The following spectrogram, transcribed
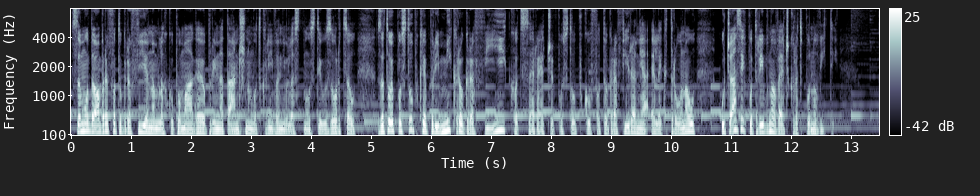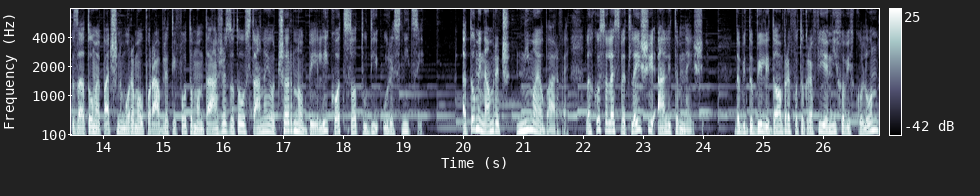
Samo dobre fotografije nam lahko pomagajo pri natančnem odkrivanju lastnosti vzorcev, zato je postopke pri mikrografiji, kot se reče postopku fotografiranja elektronov, včasih potrebno večkrat ponoviti. Za atome pač ne moremo uporabljati fotomontaže, zato ostanejo črno-beli, kot so tudi v resnici. Atomi namreč nimajo barve, lahko so le svetlejši ali temnejši. Da bi dobili dobre fotografije njihovih kolon,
